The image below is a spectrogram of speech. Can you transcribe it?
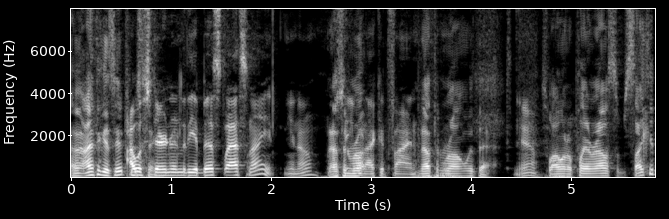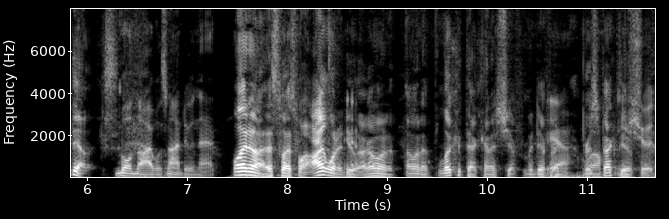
I, mean, I think it's interesting. I was staring into the abyss last night. You know, Nothing wrong- I could find. Nothing wrong with that. Yeah. So I want to play around with some psychedelics. Well, no, I was not doing that. Why not? That's, that's why I want to do it. I want to. I want to look at that kind of shit from a different Yeah, well, perspective. you should.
